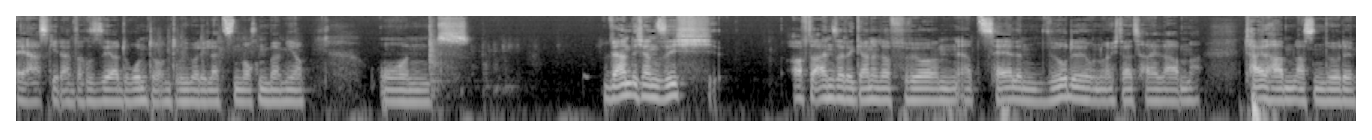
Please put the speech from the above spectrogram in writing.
ja, es geht einfach sehr drunter und drüber die letzten Wochen bei mir. Und während ich an sich auf der einen Seite gerne dafür erzählen würde und euch da teilhaben, teilhaben lassen würde,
